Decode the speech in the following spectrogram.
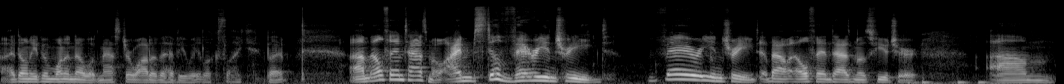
I don't even want to know what Master Wato the heavyweight looks like. But um, El Phantasmo, I'm still very intrigued, very intrigued about El Phantasmo's future. Um,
